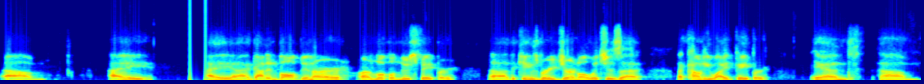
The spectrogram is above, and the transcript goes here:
um, I I uh, got involved in our our local newspaper, uh, the Kingsbury Journal, which is a a county-wide paper, and um,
